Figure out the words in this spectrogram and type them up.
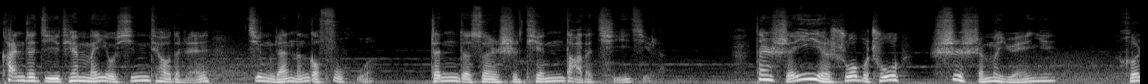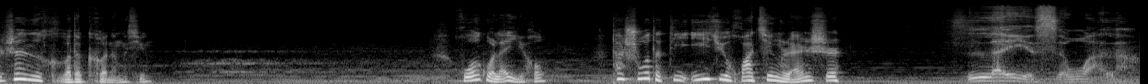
看着几天没有心跳的人竟然能够复活，真的算是天大的奇迹了。但谁也说不出是什么原因和任何的可能性。活过来以后，他说的第一句话竟然是：“累死我了。”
